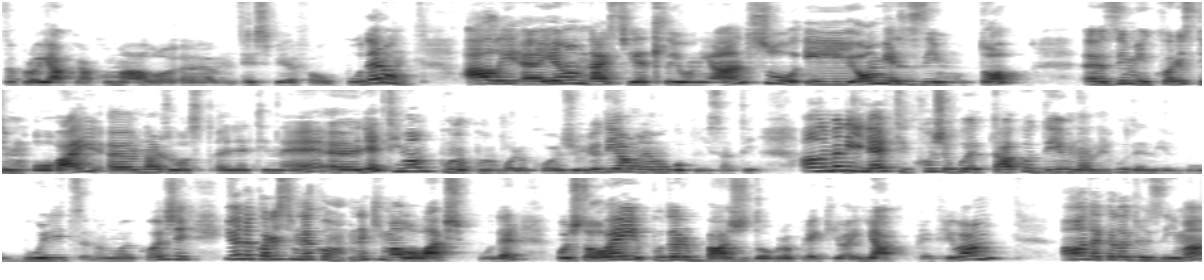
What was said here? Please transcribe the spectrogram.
zapravo jako, jako malo SPF-a u puderu. Ali ja imam najsvjetliju nijancu i ovo mi je za zimu top. E, zimi koristim ovaj, e, nažalost ljeti ne. E, ljeti imam puno, puno bolju kožu. Ljudi, ja vam ne mogu pisati. Ali meni ljeti koža bude tako divna, ne bude ni buljice na mojoj koži. I onda koristim neki malo lakši puder, pošto ovaj puder baš dobro prekriva, jako prekriva. A onda kad dođe zima,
